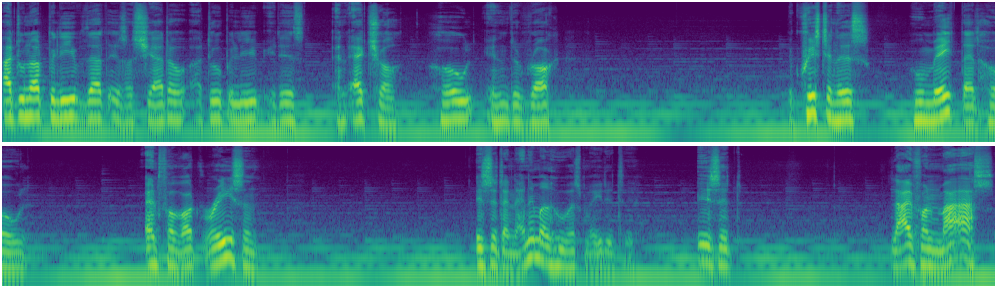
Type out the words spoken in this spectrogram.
I do not believe that is a shadow, I do believe it is an actual hole in the rock. The question is who made that hole and for what reason? Is it an animal who has made it? Is it life on Mars,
